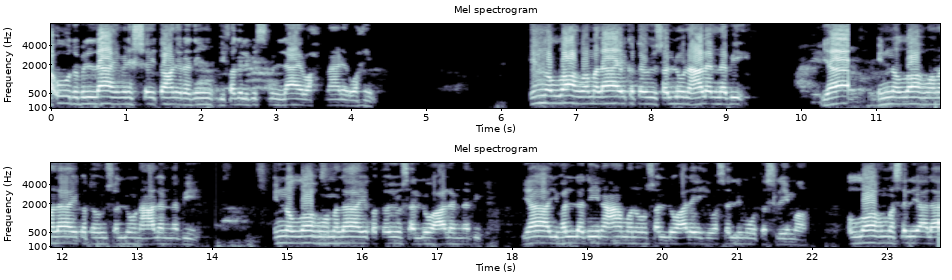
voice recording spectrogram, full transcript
أعوذ بالله من الشيطان الرجيم. بفضل بسم الله الرحمن الرحيم. إن الله وملائكته يصلون على النبي. يا إن الله وملائكته يصلون على النبي. إن الله وملائكته يصلوا على النبي يا أيها الذين آمنوا صلوا عليه وسلموا تسليما اللهم صل على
